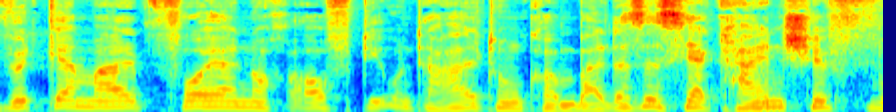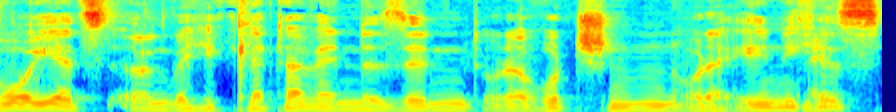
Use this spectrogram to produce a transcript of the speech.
würde gerne mal vorher noch auf die Unterhaltung kommen, weil das ist ja kein Schiff, wo jetzt irgendwelche Kletterwände sind oder Rutschen oder ähnliches.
